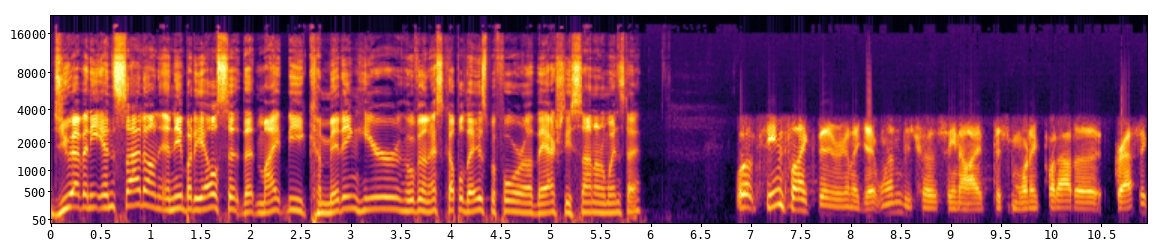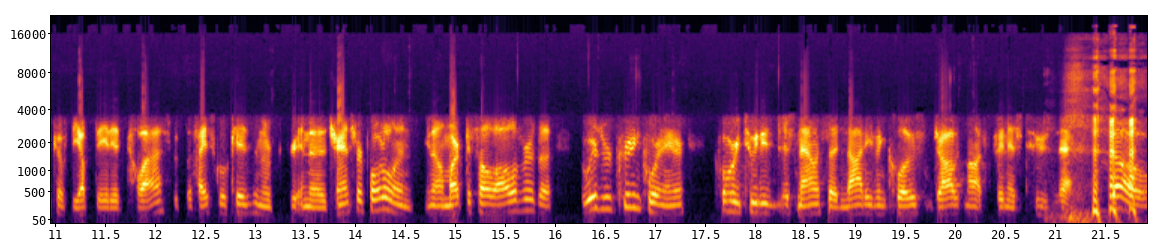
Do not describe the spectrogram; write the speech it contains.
do you have any insight on anybody else that, that might be committing here over the next couple days before uh, they actually sign on Wednesday? Well, it seems like they're going to get one because you know I this morning put out a graphic of the updated class with the high school kids in the in the transfer portal, and you know Marcus Hall Oliver, the who is recruiting coordinator, Corey tweeted just now and said, "Not even close. Job's not finished. Who's next?" So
